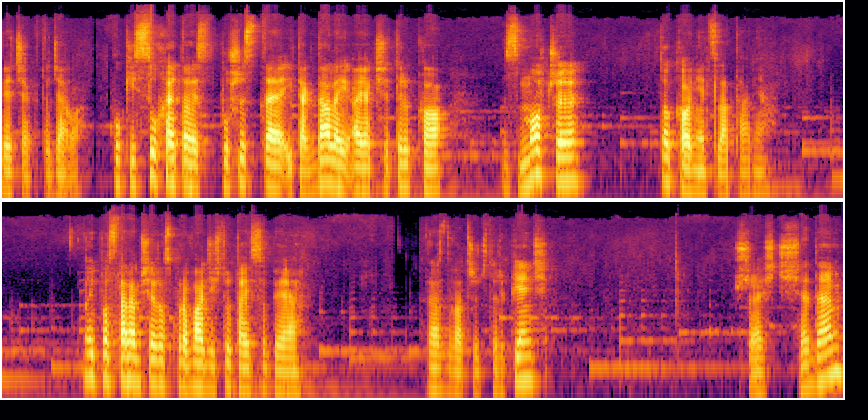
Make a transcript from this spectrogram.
Wiecie, jak to działa. Póki suche, to jest puszyste i tak dalej, a jak się tylko zmoczy, to koniec latania. No i postaram się rozprowadzić tutaj sobie raz, dwa, trzy, cztery, pięć, sześć, siedem.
